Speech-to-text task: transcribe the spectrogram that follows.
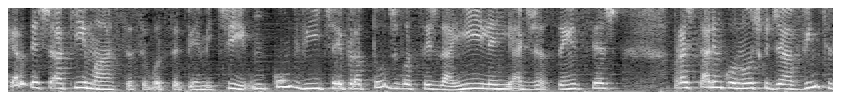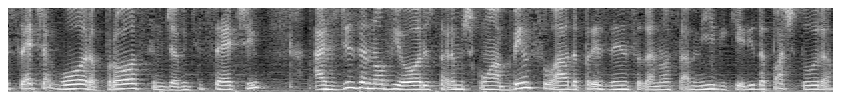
Quero deixar aqui, Márcia, se você permitir, um convite aí para todos vocês da ilha e adjacências para estarem conosco dia 27 agora, próximo dia 27, às 19 horas, estaremos com a abençoada presença da nossa amiga e querida pastora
